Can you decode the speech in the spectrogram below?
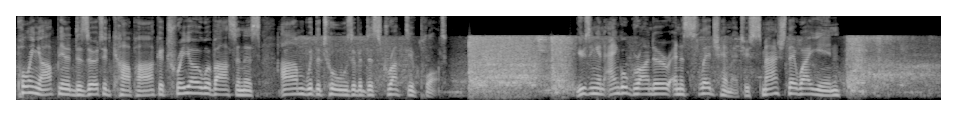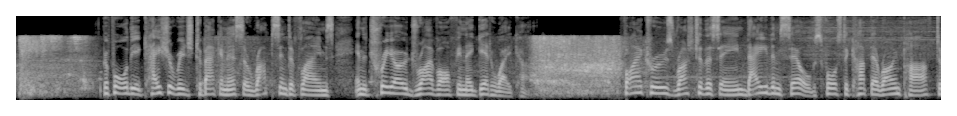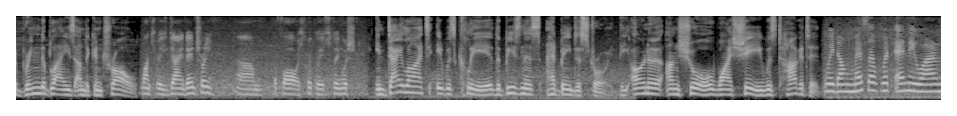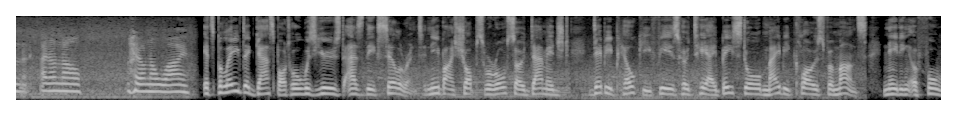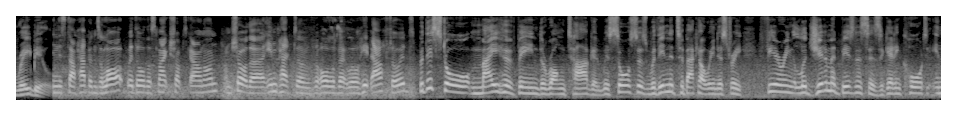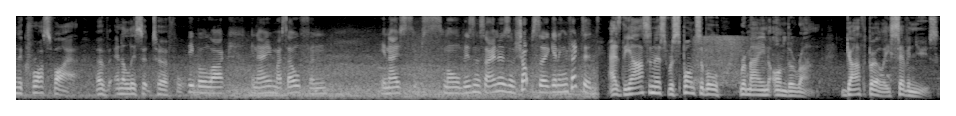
Pulling up in a deserted car park, a trio of arsonists armed with the tools of a destructive plot. Using an angle grinder and a sledgehammer to smash their way in before the Acacia Ridge tobacconist erupts into flames and the trio drive off in their getaway car. Fire crews rushed to the scene, they themselves forced to cut their own path to bring the blaze under control. Once we gained entry, um, the fire was quickly extinguished. In daylight, it was clear the business had been destroyed, the owner unsure why she was targeted. We don't mess up with anyone. I don't know. I don't know why. It's believed a gas bottle was used as the accelerant. Nearby shops were also damaged. Debbie Pelkey fears her TAB store may be closed for months, needing a full rebuild. And this stuff happens a lot with all the smoke shops going on. I'm sure the impact of all of it will hit afterwards. But this store may have been the wrong target, with sources within the tobacco industry fearing legitimate businesses are getting caught in the crossfire of an illicit turf war. People like, you know, myself and you know, small business owners of shops are getting affected. As the arsonists responsible remain on the run. Garth Burley, 7 News.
